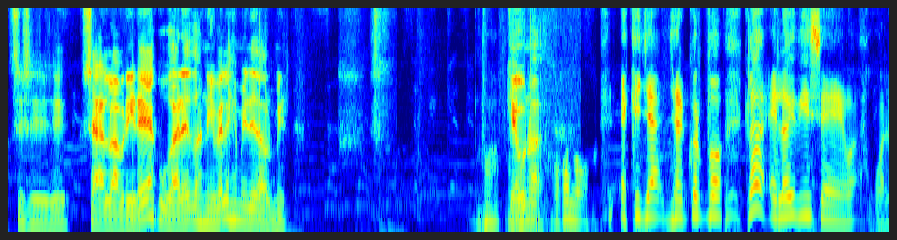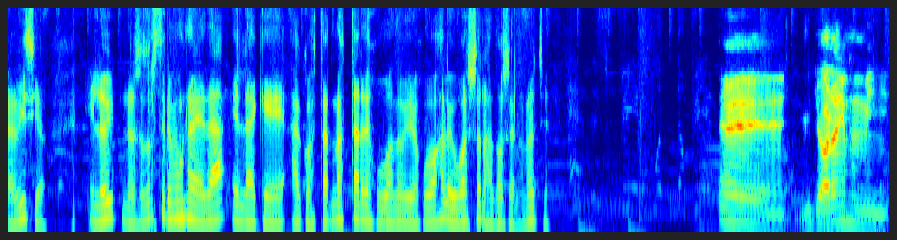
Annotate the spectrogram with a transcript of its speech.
Sí, sí, sí. O sea, lo abriré, jugaré dos niveles y me iré a dormir. Que uno- Es que ya, ya el cuerpo. Claro, Eloy dice. Huele a vicio. Eloy, nosotros tenemos una edad en la que acostarnos tarde jugando videojuegos a lo igual son las 12 de la noche. Eh, yo ahora mismo mi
